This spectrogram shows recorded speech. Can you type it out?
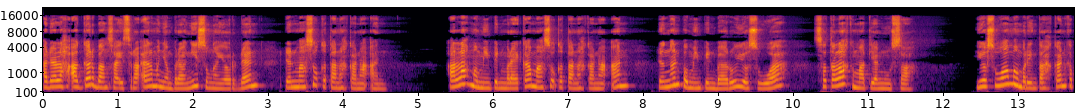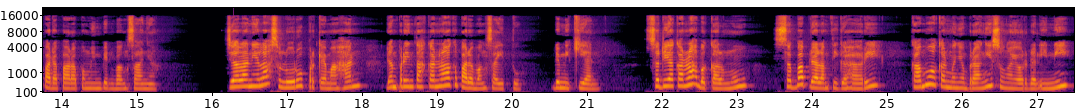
adalah agar bangsa Israel menyeberangi sungai Yordan dan masuk ke tanah Kanaan. Allah memimpin mereka masuk ke tanah Kanaan dengan pemimpin baru Yosua setelah kematian Musa. Yosua memerintahkan kepada para pemimpin bangsanya, "Jalanilah seluruh perkemahan dan perintahkanlah kepada bangsa itu. Demikian, sediakanlah bekalmu, sebab dalam tiga hari kamu akan menyeberangi sungai Yordan ini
